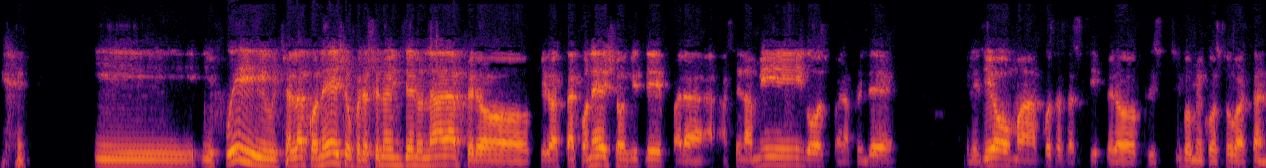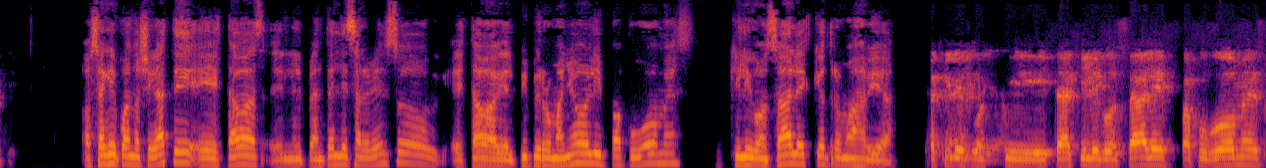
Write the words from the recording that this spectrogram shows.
Y, fui a charlar con ellos, pero yo no entiendo nada, pero quiero estar con ellos, ¿viste? Para hacer amigos, para aprender el idioma, cosas así, pero al principio me costó bastante. O sea que cuando llegaste, eh, estabas en el plantel de San Lorenzo, estaba el Pipi Romagnoli, Papu Gómez, Kili González, ¿qué otro más había? Está Kili González, Papu Gómez,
